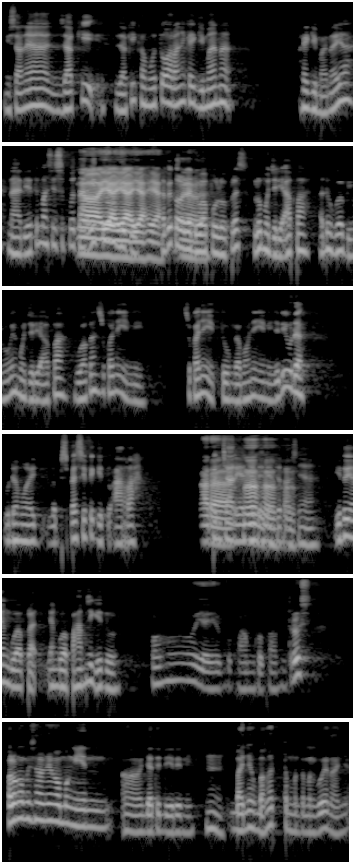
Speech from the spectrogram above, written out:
Misalnya Zaki, Zaki kamu tuh orangnya kayak gimana? Kayak gimana ya? Nah, dia tuh masih seputar Oh itu iya gitu. iya iya. iya. Tapi kalau udah Benar, 20 plus, lu mau jadi apa? Aduh, gue bingung ya mau jadi apa. Gua kan sukanya ini. Sukanya itu, nggak maunya ini. Jadi udah udah mulai lebih spesifik gitu arah Arah- pencarian Hah, hah, hah. identitasnya. Itu yang gua pela- yang gua paham sih gitu. Oh iya iya gue paham gue paham. Terus kalau misalnya ngomongin eh, jati diri nih, Hmm. banyak banget teman-teman gue nanya,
